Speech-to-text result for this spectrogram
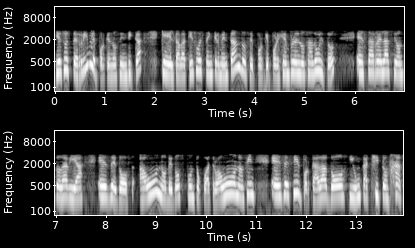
Y eso es terrible porque nos indica que el tabaquismo está incrementándose, porque, por ejemplo, en los adultos, esta relación todavía es de 2 a 1, de 2.4 a 1, en fin, es decir, por cada dos y un cachito más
